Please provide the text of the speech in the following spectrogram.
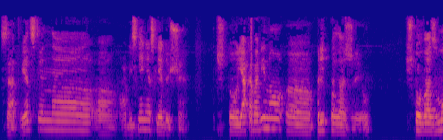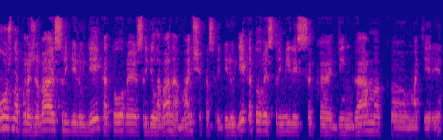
Соответственно, э, объяснение следующее, что Яков Авину э, предположил, что, возможно, проживая среди людей, которые, среди Лавана, обманщика, среди людей, которые стремились к деньгам, к материи,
